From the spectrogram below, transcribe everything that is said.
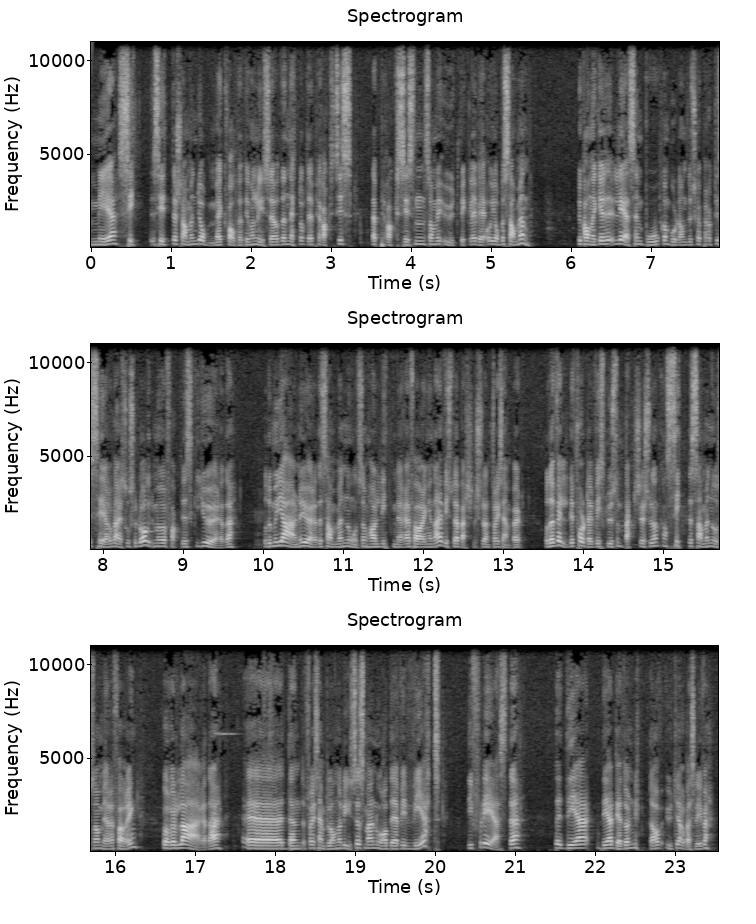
Med, sitter sammen, jobber med kvalitativ analyse. og Det er nettopp det praksis. Det er praksisen som vi utvikler ved å jobbe sammen. Du kan ikke lese en bok om hvordan du skal praktisere å være sosiolog. Du må jo faktisk gjøre det. Og du må gjerne gjøre det sammen med noen som har litt mer erfaring enn deg, hvis du er bachelorstudent f.eks. Og det er veldig fordel hvis du som bachelorstudent kan sitte sammen med noen som har mer erfaring, for å lære deg eh, den for analyse, som er noe av det vi vet. De fleste det, det, er, det er det du har nytte av ute i arbeidslivet.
